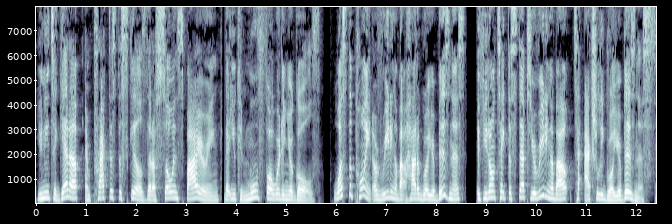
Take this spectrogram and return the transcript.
You need to get up and practice the skills that are so inspiring that you can move forward in your goals. What's the point of reading about how to grow your business if you don't take the steps you're reading about to actually grow your business?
